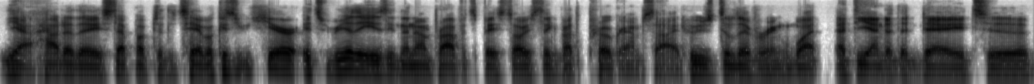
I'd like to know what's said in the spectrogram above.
yeah how do they step up to the table? Because you hear it's really easy in the nonprofit space to always think about the program side who's delivering what at the end of the day to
